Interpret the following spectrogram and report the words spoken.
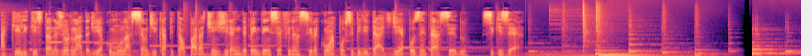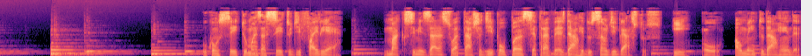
Aquele que está na jornada de acumulação de capital para atingir a independência financeira com a possibilidade de aposentar cedo, se quiser. O conceito mais aceito de FIRE é maximizar a sua taxa de poupança através da redução de gastos e, ou, aumento da renda,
